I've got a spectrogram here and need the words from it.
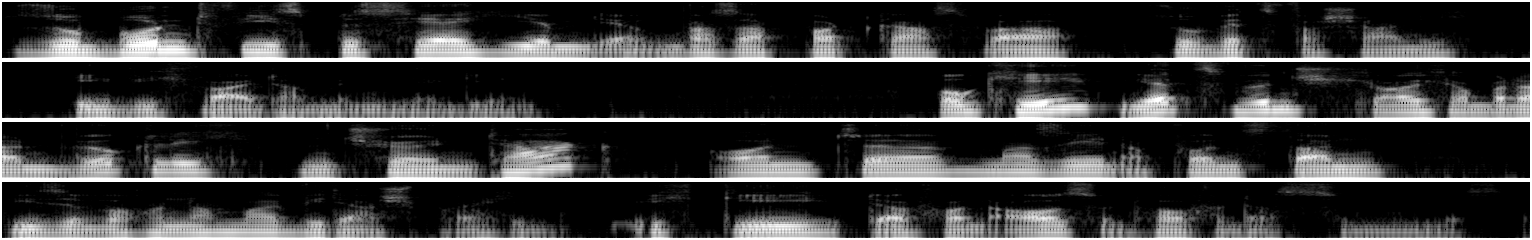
so bunt wie es bisher hier im Irgendwasser Podcast war, so wird es wahrscheinlich ewig weiter mit mir gehen. Okay, jetzt wünsche ich euch aber dann wirklich einen schönen Tag und äh, mal sehen, ob wir uns dann diese Woche nochmal widersprechen. Ich gehe davon aus und hoffe das zumindest.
